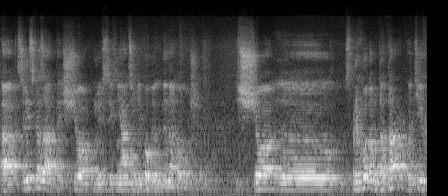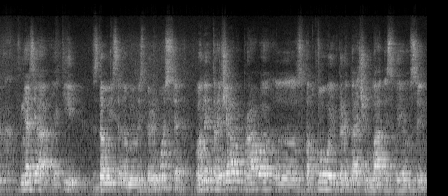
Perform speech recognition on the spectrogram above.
А слід сказати, що ми цих нюансів ніколи не наголошуємо, що е, з приходом татар, оті князя, які здалися на милість переможця, вони втрачали право е, спадкової передачі влади своєму сину.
